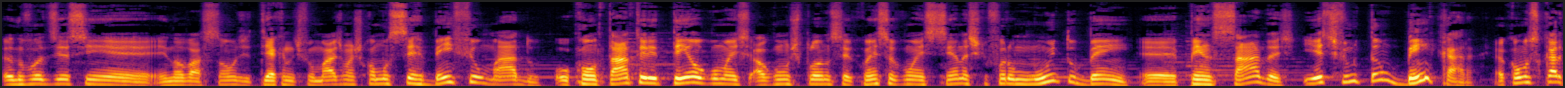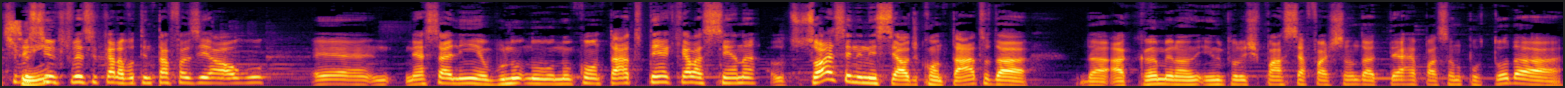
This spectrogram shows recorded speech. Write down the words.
eu não vou dizer assim, é, inovação de técnica de filmagem, mas como ser bem filmado. O contato, ele tem algumas, alguns planos sequência, algumas cenas que foram muito bem é, pensadas. E esse filme também, cara. É como se o cara tivesse assim, tivesse, cara, vou tentar fazer algo é, nessa linha. No, no, no, contato tem aquela cena, só a cena inicial de contato da, da a câmera indo pelo espaço, se afastando da Terra, passando por toda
